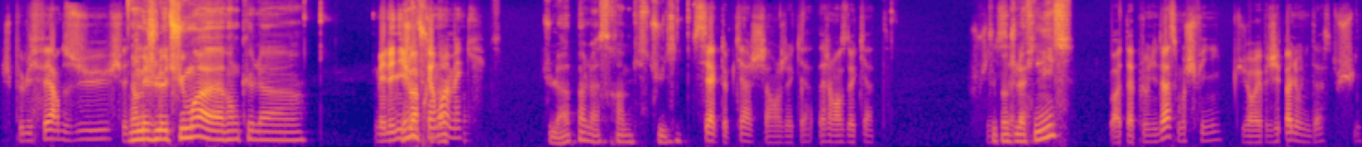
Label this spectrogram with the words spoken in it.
Je peux lui faire du. je Non mais je le tue moi avant que la... Mais Lenny Mais joue après moi, mec. Tu l'as pas la SRAM, qu'est-ce que tu dis? Si, avec top cage, j'avance de 4. J'avance de 4. Tu veux pas que je la finisse? Bah, tape Leonidas, moi je finis. J'ai pas Leonidas, tu suis.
